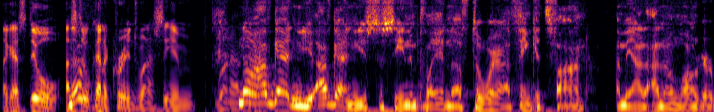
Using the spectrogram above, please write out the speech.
Like I still, I No. still kind of cringe when I see him run out. No, there. I've gotten I've gotten used to seeing him play enough to where I think it's fine. I mean, I, I no longer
